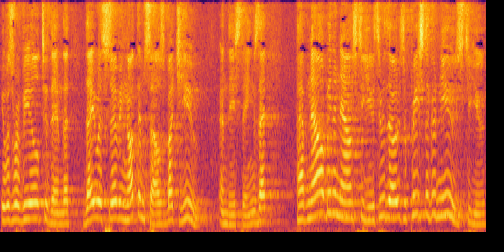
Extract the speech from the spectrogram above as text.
It was revealed to them that they were serving not themselves but you in these things that have now been announced to you through those who preach the good news to you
